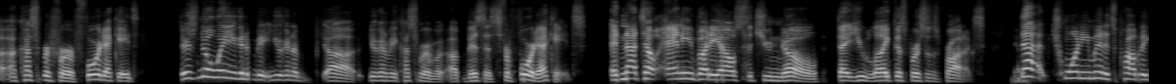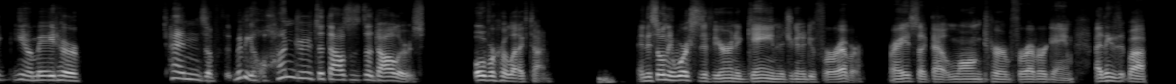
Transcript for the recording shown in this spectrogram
a customer for four decades. There's no way you're gonna be you're gonna uh you're gonna be a customer of a, a business for four decades and not tell anybody else that you know that you like this person's products. Yeah. That 20 minutes probably, you know, made her tens of maybe hundreds of thousands of dollars over her lifetime. And this only works if you're in a game that you're going to do forever, right? It's like that long term forever game. I think that, uh,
